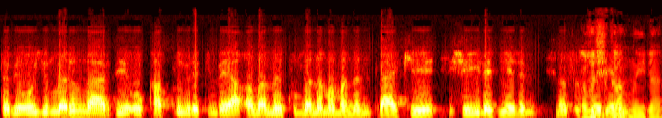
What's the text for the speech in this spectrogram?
tabii o yılların verdiği o katlı üretim veya alanı kullanamamanın belki şeyiyle diyelim nasıl Alışkanlığıyla.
